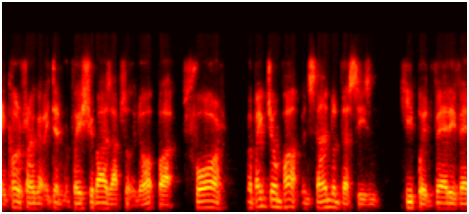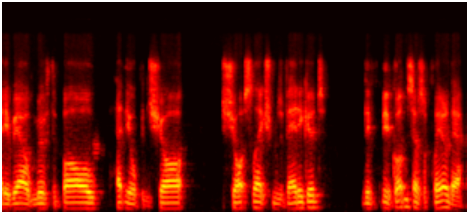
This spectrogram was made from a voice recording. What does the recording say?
And Conner Frankamp, he didn't replace Shabazz, absolutely not. But for a big jump up in standard this season, he played very, very well, moved the ball, hit the open shot, shot selection was very good. They've, they've got themselves a player there,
